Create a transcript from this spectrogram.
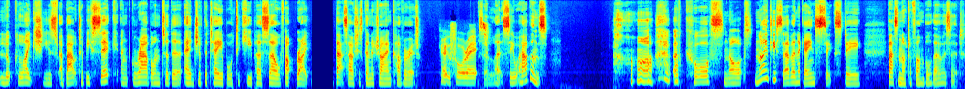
look like she's about to be sick and grab onto the edge of the table to keep herself upright. That's how she's going to try and cover it. Go for it. So let's see what happens. of course not. 97 against 60. That's not a fumble, though, is it?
